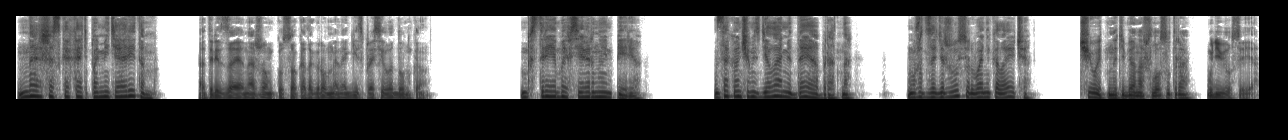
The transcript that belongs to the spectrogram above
«Дальше скакать по метеоритам?» Отрезая ножом кусок от огромной ноги, спросила Дункан. «Быстрее бы в Северную империю. Закончим с делами, да и обратно. Может, задержусь у Льва Николаевича?» «Чего это на тебя нашло с утра?» — удивился я.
